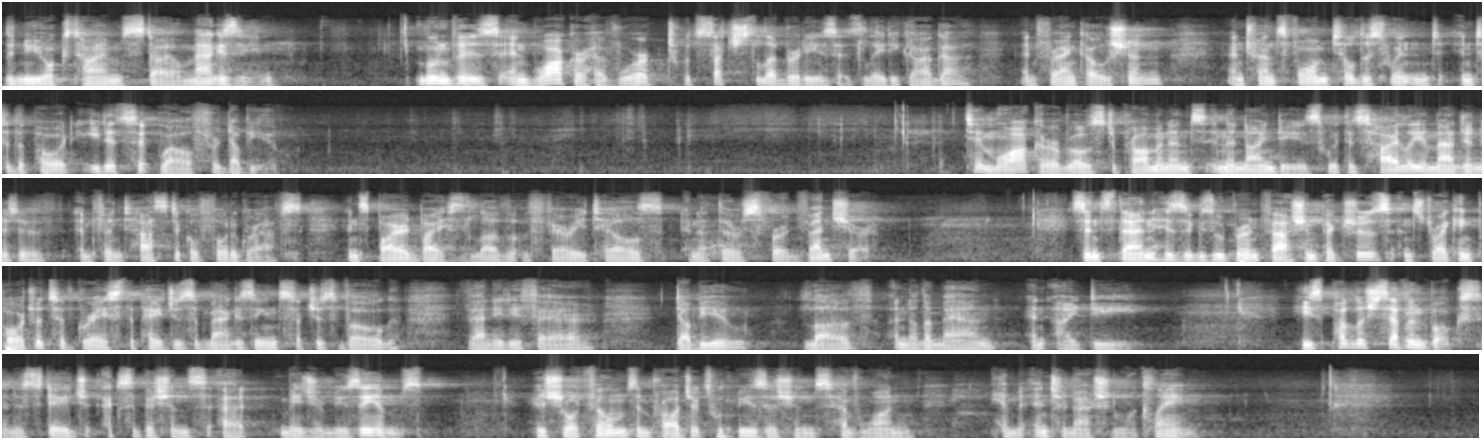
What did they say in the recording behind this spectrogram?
the New York Times style magazine. Moonves and Walker have worked with such celebrities as Lady Gaga and Frank Ocean and transformed Tilda Swinton into the poet Edith Sitwell for W. Tim Walker rose to prominence in the 90s with his highly imaginative and fantastical photographs, inspired by his love of fairy tales and a thirst for adventure. Since then, his exuberant fashion pictures and striking portraits have graced the pages of magazines such as Vogue, Vanity Fair, W, Love, Another Man, and i-D. He's published seven books and has staged exhibitions at major museums. His short films and projects with musicians have won him international acclaim.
